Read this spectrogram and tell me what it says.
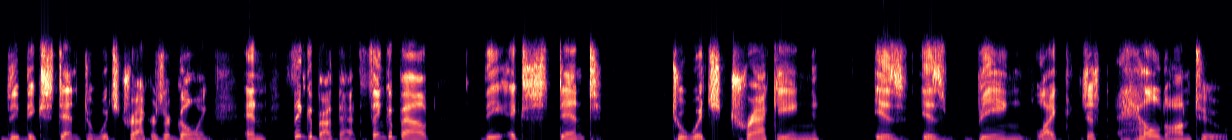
the, the extent to which trackers are going. And think about that. Think about the extent to which tracking is is being like just held onto.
